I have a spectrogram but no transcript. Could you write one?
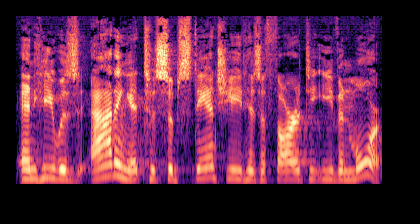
And he was adding it to substantiate his authority even more.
